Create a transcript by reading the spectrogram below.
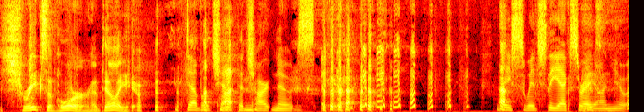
shrieks of horror. I'm telling you. Double check the chart notes. they switch the X-ray on you.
